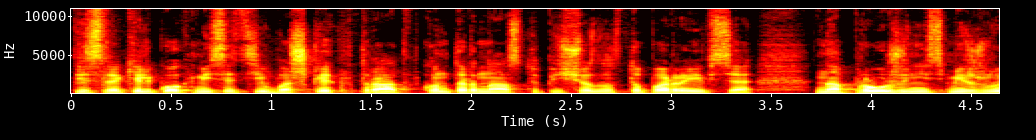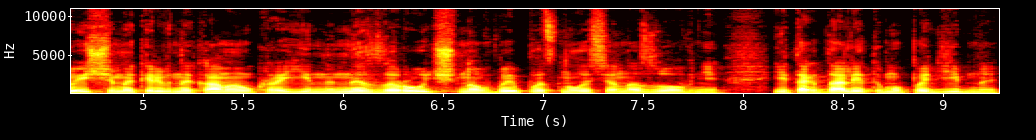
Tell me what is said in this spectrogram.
після кількох місяців важких втрат в контрнаступі, що застопорився, напруженість між вищими керівниками України незручно виплеснулася назовні і так далі, тому подібне.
